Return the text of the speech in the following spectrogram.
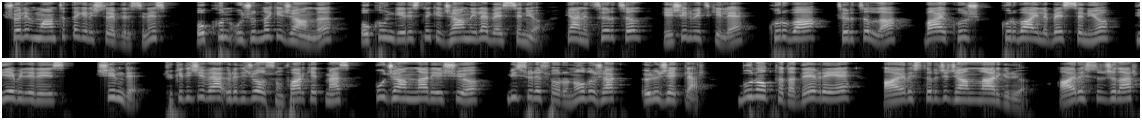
Şöyle bir mantık da geliştirebilirsiniz. Okun ucundaki canlı okun gerisindeki canlı ile besleniyor. Yani tırtıl yeşil bitkiyle, kurbağa tırtılla, baykuş kurbağa ile besleniyor diyebiliriz. Şimdi tüketici veya üretici olsun fark etmez. Bu canlılar yaşıyor. Bir süre sonra ne olacak? Ölecekler. Bu noktada devreye ayrıştırıcı canlılar giriyor. Ayrıştırıcılar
